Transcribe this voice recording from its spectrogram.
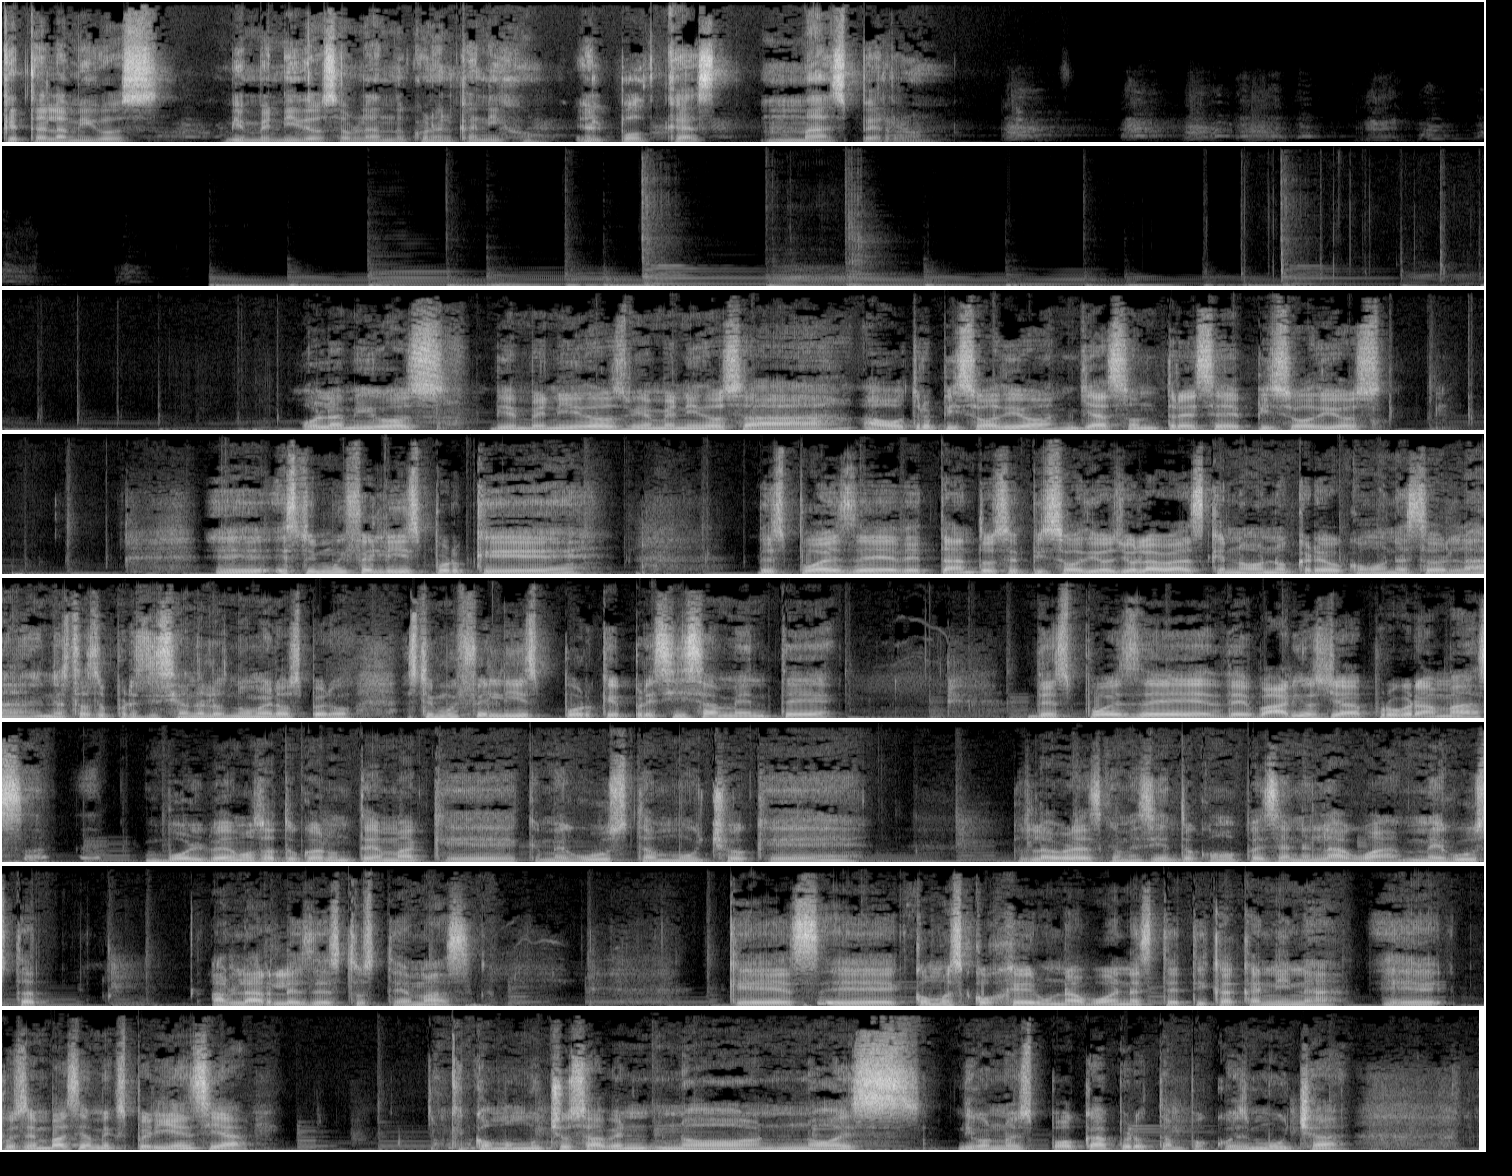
¿Qué tal amigos? Bienvenidos a Hablando con el Canijo, el podcast más perrón. Hola amigos, bienvenidos, bienvenidos a, otro episodio. Ya son 13 episodios. Eh, estoy muy feliz porque Después de, tantos episodios, yo la verdad es que no, no creo como en esta superstición de los números, pero estoy muy feliz porque precisamente después de, varios ya programas, volvemos a tocar un tema que, me gusta mucho, que pues la verdad es que me siento como pez en el agua. Me gusta hablarles de estos temas, que es eh, cómo escoger una buena estética canina. Eh, pues en base a mi experiencia, que como muchos saben no, no es, digo, no es poca, pero tampoco es mucha,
